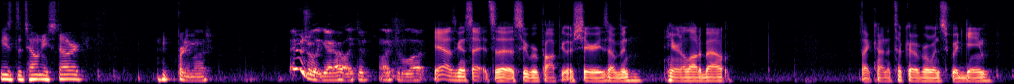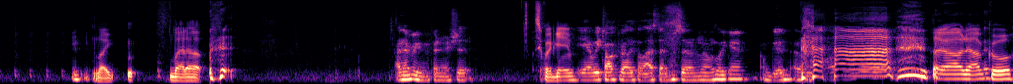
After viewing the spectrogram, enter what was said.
He's the Tony Stark. pretty much. It was really good. I liked it. I liked it a lot. Yeah, I was gonna say it's a super popular series. I've been hearing a lot about. Like kind of took over when Squid Game, like, let up. I never even finished it. Squid Game. Yeah, we talked about like the last episode, and I was like, yeah, I'm good. I don't need to watch oh no, I'm cool.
